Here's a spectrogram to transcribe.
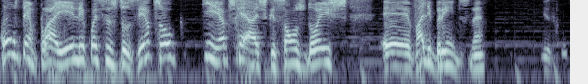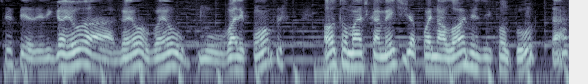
contemplar ele com esses 200 ou 500 reais, que são os dois é, vale-brindes, né? Isso, com certeza. Ele ganhou, a, ganhou, ganhou o Vale Compras, automaticamente já pode na loja de contor, tá?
